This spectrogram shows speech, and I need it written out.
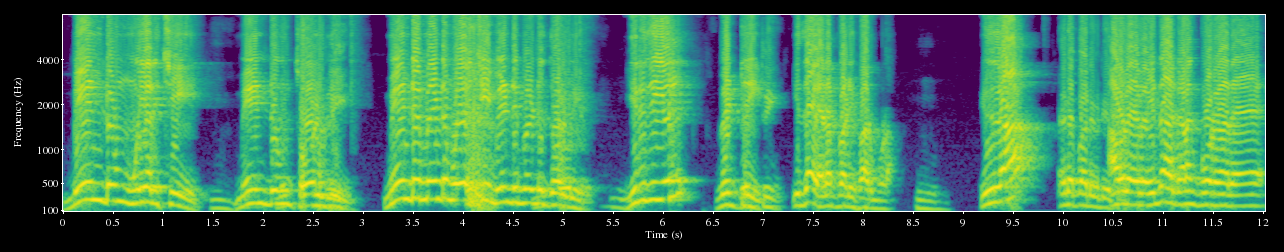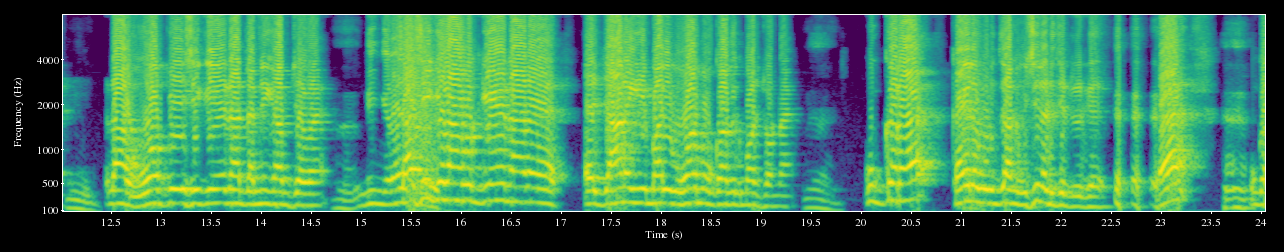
மீண்டும் முயற்சி. மீண்டும் தோல்வி மீண்டும் மீண்டும் முயற்சி மீண்டும் மீண்டும் தோல்வி இறுதியில் வெற்றி. இதுதான் எடப்பாடி ஃபார்முலா. இதுதான் எடப்பாடி அவர் என்ன கணக்கு போடுறாரு. நான் ஓபிஎஸ்க்கு நான் தண்ணி காமிச்சவன். நீங்க சசிகலாவுக்கு நான் ஜானகி மாதிரி ஓரமா உட்காந்துக்குமான்னு சொன்னேன். ம். குக்கரை கையில கொடுத்து அங்க விசில் அடிச்சிட்டு இருக்கு. உங்க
